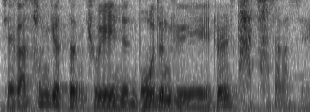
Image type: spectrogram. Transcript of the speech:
제가 섬겼던 교회에 있는 모든 교회를 다 찾아갔어요.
